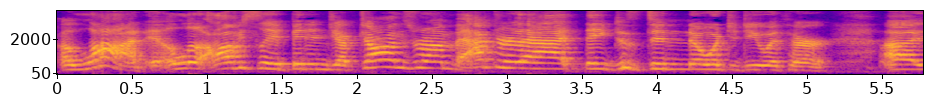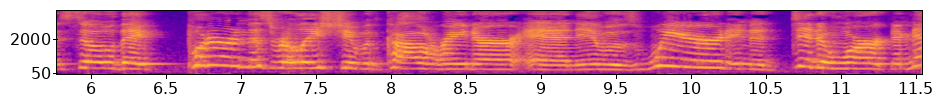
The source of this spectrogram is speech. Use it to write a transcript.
a lot. A little, obviously, a bit in Geoff Johns' room. after that, they just didn't know what to do with her. Uh, so they put her in this relationship with Kyle Rayner, and it was weird, and it didn't work, and now...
